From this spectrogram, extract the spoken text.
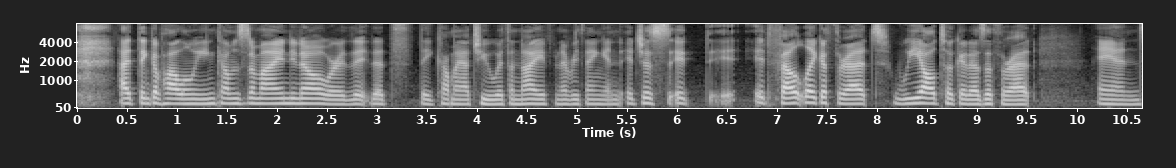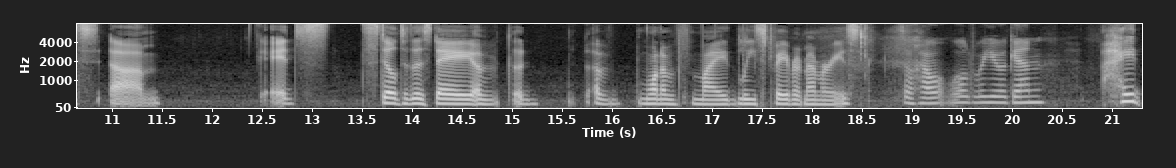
I think of Halloween comes to mind, you know, where they, that's they come at you with a knife and everything, and it just it, it it felt like a threat. We all took it as a threat, and um, it's still to this day of of one of my least favorite memories. So, how old were you again? I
